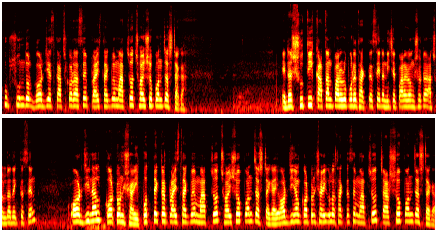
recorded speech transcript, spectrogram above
খুব সুন্দর গর্জিয়াস কাজ করা আছে প্রাইস থাকবে মাত্র ছয়শো পঞ্চাশ টাকা। এটা সুতি কাতান পাড়ের উপরে থাকতেছে এটা নিচের পাড়ের অংশটা আঁচলটা দেখতেছেন। অরিজিনাল কটন শাড়ি প্রত্যেকটার প্রাইস থাকবে মাত্র ছয়শো পঞ্চাশ টাকায় অরিজিনাল কটন শাড়িগুলো থাকতেছে মাত্র চারশো পঞ্চাশ টাকা।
